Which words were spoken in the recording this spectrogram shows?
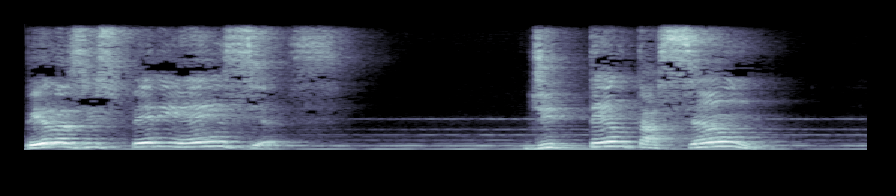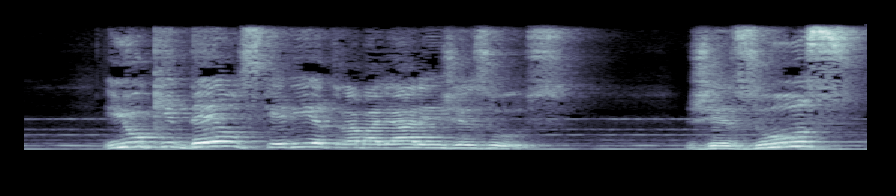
pelas experiências de tentação e o que Deus queria trabalhar em Jesus. Jesus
